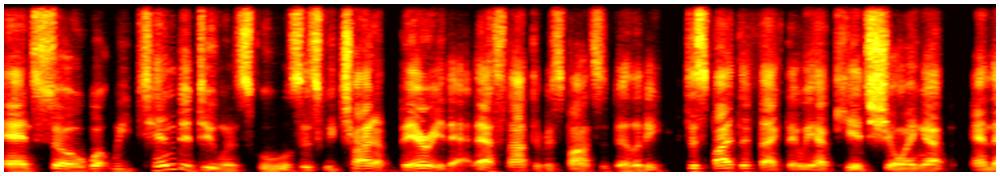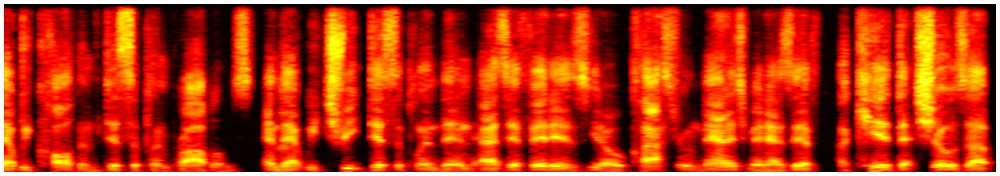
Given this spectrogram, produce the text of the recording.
And so, what we tend to do in schools is we try to bury that. That's not the responsibility, despite the fact that we have kids showing up and that we call them discipline problems and that we treat discipline then as if it is, you know, classroom management, as if a kid that shows up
